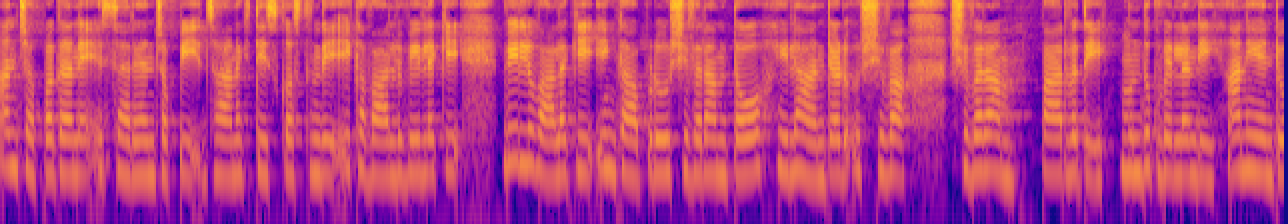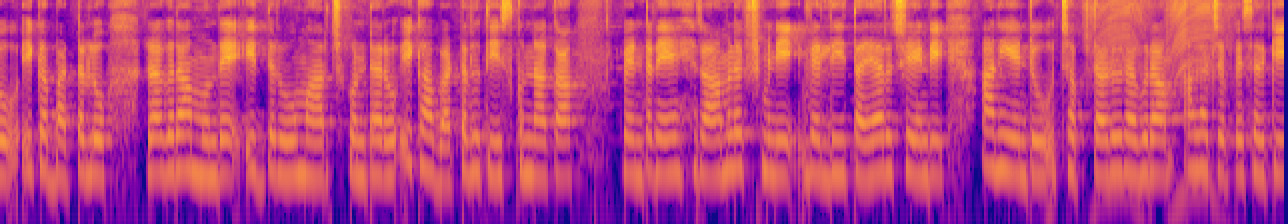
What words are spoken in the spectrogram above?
అని చెప్పగానే సరే అని చెప్పి జానకి తీసుకొస్తుంది. ఇక వాళ్ళు వీళ్ళకి. వీళ్ళు వాళ్ళకి ఇంకా అప్పుడు శివరాంతో ఇలా అంటాడు శివ శివరాం పార్వతి ముందుకు వెళ్ళండి అని అంటూ ఇక బట్టలు రఘురాం ముందే ఇద్దరు మార్చుకుంటారు. ఇక బట్టలు తీసుకున్నాక వెంటనే రామలక్ష్మిని వెళ్ళి తయారు చేయండి అని అంటూ చెప్తాడు రఘురాం అలా చెప్పేసరికి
